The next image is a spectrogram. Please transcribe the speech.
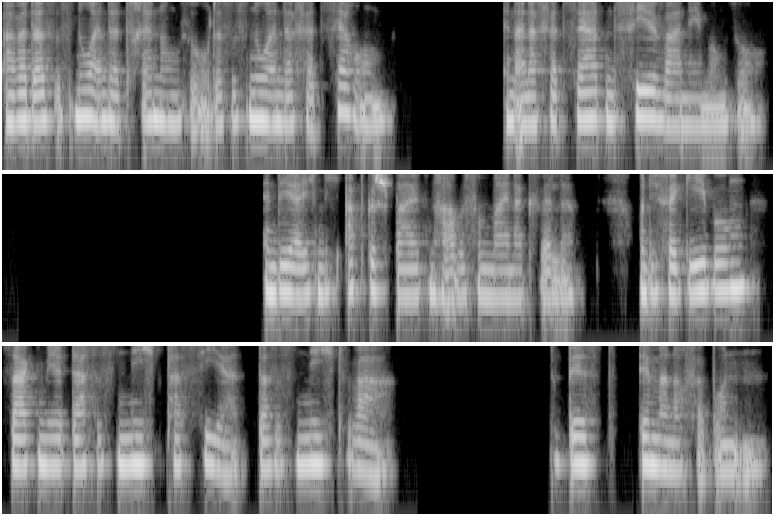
Aber das ist nur in der Trennung so, das ist nur in der Verzerrung, in einer verzerrten Fehlwahrnehmung so. in der ich mich abgespalten habe von meiner Quelle. Und die Vergebung sagt mir, dass es nicht passiert, dass es nicht wahr. Du bist immer noch verbunden.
